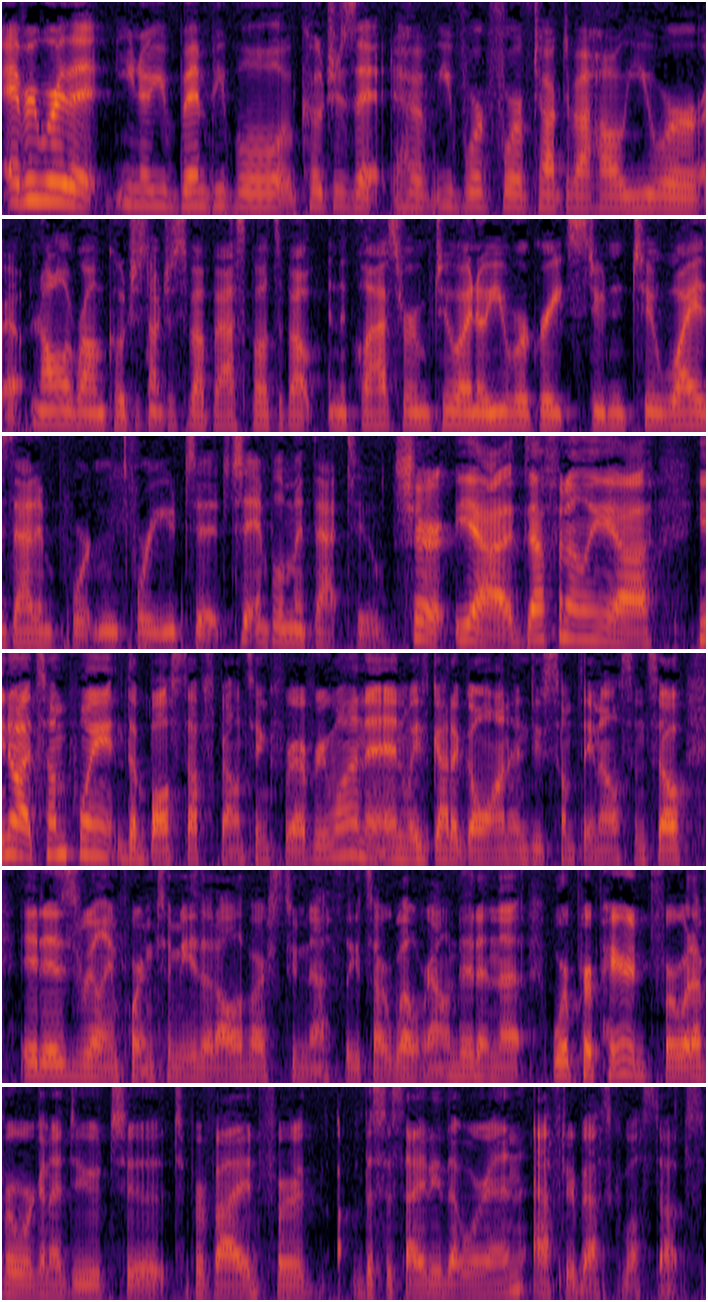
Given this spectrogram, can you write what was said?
everywhere that you know you've been people coaches that have you've worked for have talked about how you were an all-around coach. It's not just about basketball it's about in the classroom too. I know you were a great student too. Why is that important for you to to implement that too? Sure. Yeah definitely uh, you know at some point the ball stops bouncing for everyone and we've got to go on and do something else. And so it is really important to me that all of our student athletes are well rounded and that we're prepared for whatever we're going to do to to provide for the society that we're in after basketball stops.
